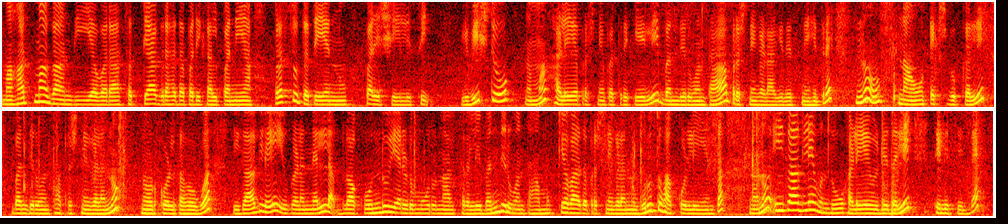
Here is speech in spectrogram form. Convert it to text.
ಮಹಾತ್ಮ ಗಾಂಧಿಯವರ ಸತ್ಯಾಗ್ರಹದ ಪರಿಕಲ್ಪನೆಯ ಪ್ರಸ್ತುತತೆಯನ್ನು ಪರಿಶೀಲಿಸಿ. ಇವಿಷ್ಟು ನಮ್ಮ ಹಳೆಯ ಪ್ರಶ್ನೆ ಪತ್ರಿಕೆಯಲ್ಲಿ ಬಂದಿರುವಂತಹ ಪ್ರಶ್ನೆಗಳಾಗಿದೆ ಸ್ನೇಹಿತರೆ. ಇನ್ನು ನಾವು ಟೆಕ್ಸ್ಟ್ ಬುಕ್ಕಲ್ಲಿ ಬಂದಿರುವಂತಹ ಪ್ರಶ್ನೆಗಳನ್ನು ನೋಡ್ಕೊಳ್ತಾ ಹೋಗುವ. ಈಗಾಗಲೇ ಇವುಗಳನ್ನೆಲ್ಲ ಬ್ಲಾಕ್ ಒಂದು, ಎರಡು, ಮೂರು, ನಾಲ್ಕರಲ್ಲಿ ಬಂದಿರುವಂತಹ ಮುಖ್ಯವಾದ ಪ್ರಶ್ನೆಗಳನ್ನು ಗುರುತು ಹಾಕ್ಕೊಳ್ಳಿ ಅಂತ ನಾನು ಈಗಾಗಲೇ ಒಂದು ಹಳೆಯ ವಿಡಿಯೋದಲ್ಲಿ ತಿಳಿಸಿದ್ದೆ.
